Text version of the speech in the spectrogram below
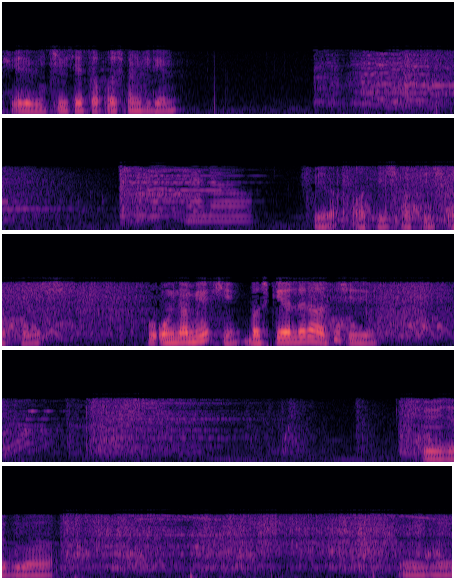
Şöyle bir çift hesaplaşma gireyim. Şöyle ateş ateş ateş. Bu oynamıyor ki. Başka yerlere ateş ediyor. Şöyle bura. Şöyle.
